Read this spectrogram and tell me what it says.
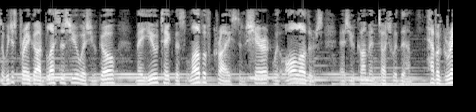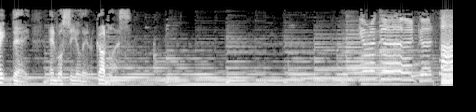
so we just pray God blesses you as you go. May you take this love of Christ and share it with all others as you come in touch with them. Have a great day, and we'll see you later. God bless. You're a good, good father.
